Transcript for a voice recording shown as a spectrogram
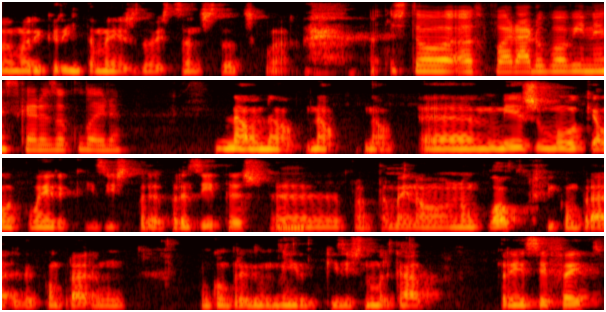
amor e carinho também ajudou estes anos todos, claro. Estou a reparar, o Bobby nem sequer usa coleira. Não, não, não, não. Uh, mesmo aquela coleira que existe para parasitas, uh, pronto, também não, não coloco, prefiro comprar, comprar um, um comprimido que existe no mercado para esse efeito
